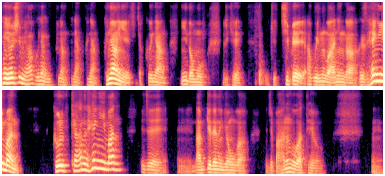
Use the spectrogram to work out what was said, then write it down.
그냥 열심히 하고 그냥 그냥 그냥 그냥 그냥이에요. 진짜 그냥이 너무 이렇게 이렇게 지배하고 있는 거 아닌가. 그래서 행위만 그렇게 하는 행위만 이제 예, 남게 되는 경우가 이제 많은 것 같아요. 예.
